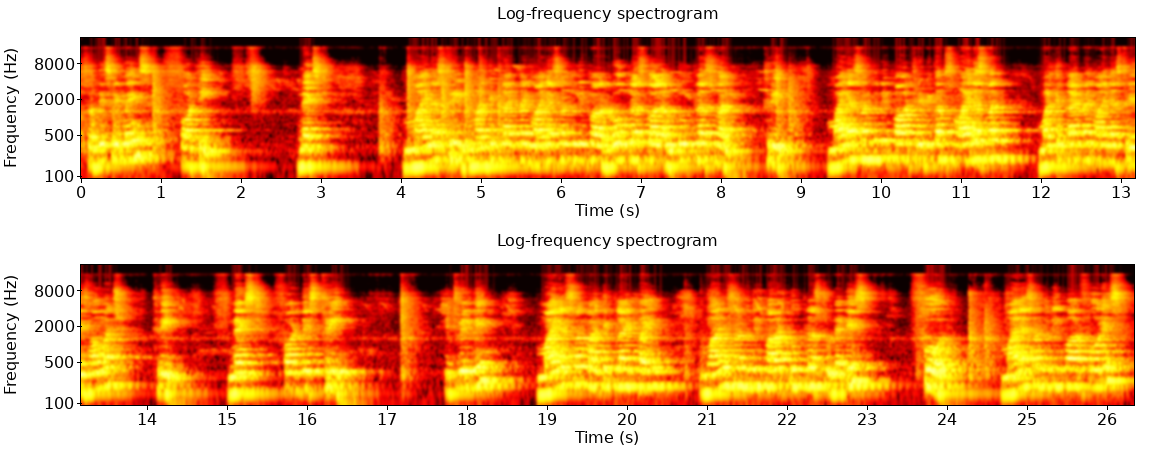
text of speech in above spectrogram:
So this remains 40. Next, minus 3 multiplied by minus 1 to the power row plus column 2 plus 1 3 minus 1 to the power 3 becomes minus 1 multiplied by minus 3 is how much 3 Next, for this 3, it will be minus 1 multiplied by minus 1 to the power 2 plus 2 that is 4. Minus 1 to the power 4 is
